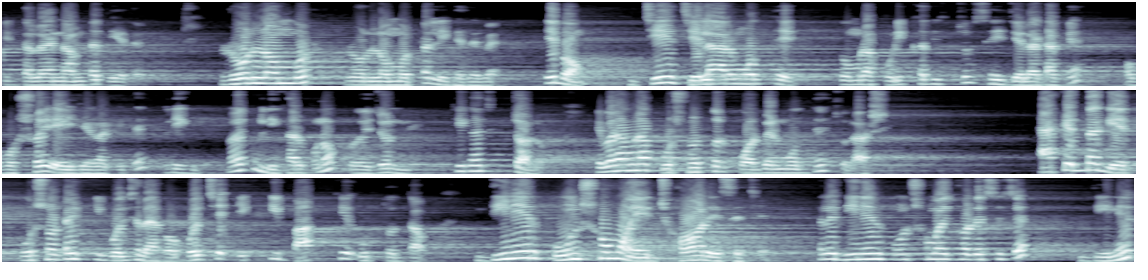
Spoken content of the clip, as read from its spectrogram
বিদ্যালয়ের নামটা দিয়ে দেবে। রোল নম্বর, রোল নম্বরটা লিখে দেবে এবং যে জেলার মধ্যে তোমরা পরীক্ষা দিচ্ছ সেই জেলাটাকে অবশ্যই এই জায়গাটিতে লিখবে। নয়তো লেখার কোনো প্রয়োজন নেই। ঠিক আছে, চলো। এবার আমরা প্রশ্নোত্তর পর্বের মধ্যে চলে আসি। একের দাগের প্রশ্নটাই কি বলছে? দেখো, বলছে, একটি বাক্যে উত্তর দাও। দিনের কোন সময়ে ঝড় এসেছে? তাহলে দিনের কোন সময় ঝড় এসেছে? দিনের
